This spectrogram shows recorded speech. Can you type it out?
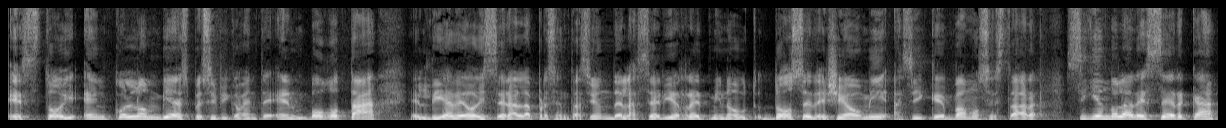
estoy en Colombia, específicamente en Bogotá. El día de hoy será la presentación de la serie Redmi Note 12 de Xiaomi, así que vamos a estar siguiéndola de cerca.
